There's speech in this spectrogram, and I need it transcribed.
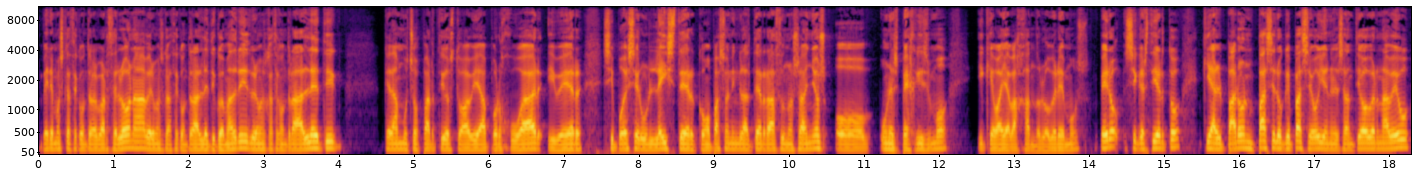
veremos qué hace contra el Barcelona, veremos qué hace contra el Atlético de Madrid, veremos qué hace contra el Athletic. Quedan muchos partidos todavía por jugar y ver si puede ser un Leicester como pasó en Inglaterra hace unos años o un espejismo y que vaya bajando, lo veremos. Pero sí que es cierto que al parón, pase lo que pase hoy en el Santiago Bernabéu,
